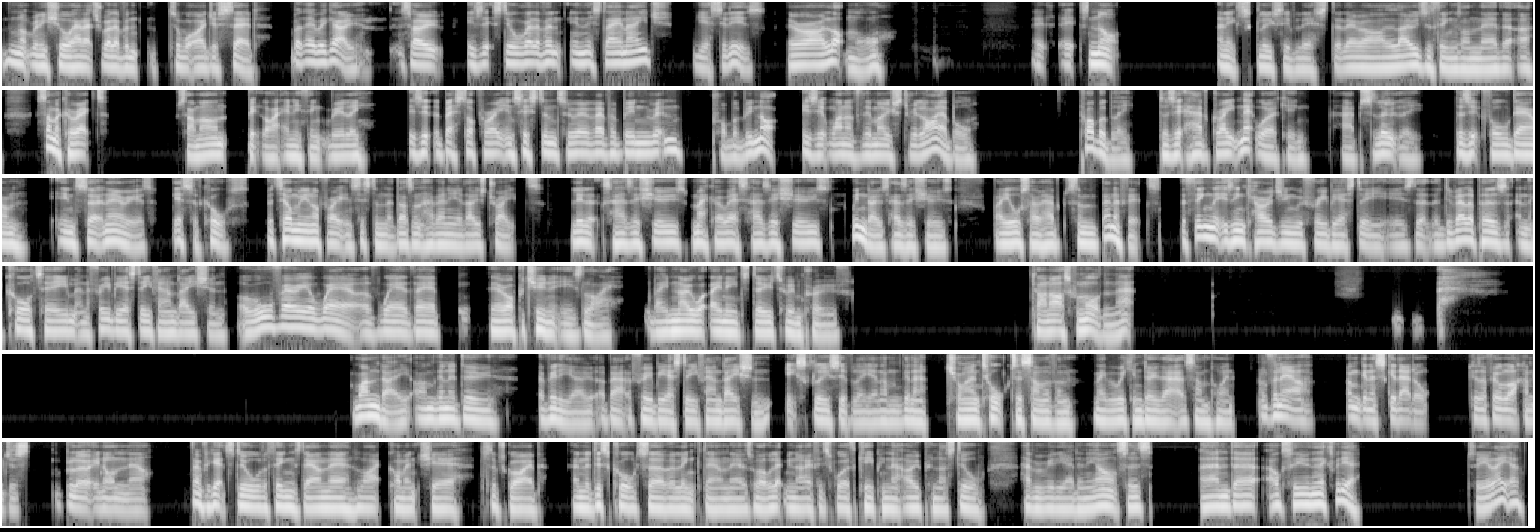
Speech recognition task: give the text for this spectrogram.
Not really sure how that's relevant to what I just said. But there we go. So is it still relevant in this day and age? Yes, it is. There are a lot more. It, it's not an exclusive list. There are loads of things on there that are, some are correct, some aren't, bit like anything really. Is it the best operating system to have ever been written? Probably not. Is it one of the most reliable? Probably. Does it have great networking? Absolutely. Does it fall down in certain areas? Yes, of course. But tell me an operating system that doesn't have any of those traits. Linux has issues, Mac OS has issues, Windows has issues they also have some benefits. The thing that is encouraging with FreeBSD is that the developers and the core team and the FreeBSD Foundation are all very aware of where their, their opportunities lie. They know what they need to do to improve. Can't ask for more than that. One day I'm going to do a video about the FreeBSD Foundation exclusively, and I'm going to try and talk to some of them. Maybe we can do that at some point. And for now, I'm going to skedaddle because I feel like I'm just blurting on now. Don't forget to do all the things down there like, comment, share, subscribe, and the Discord server link down there as well. Let me know if it's worth keeping that open. I still haven't really had any answers. And uh, I'll see you in the next video. See you later.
